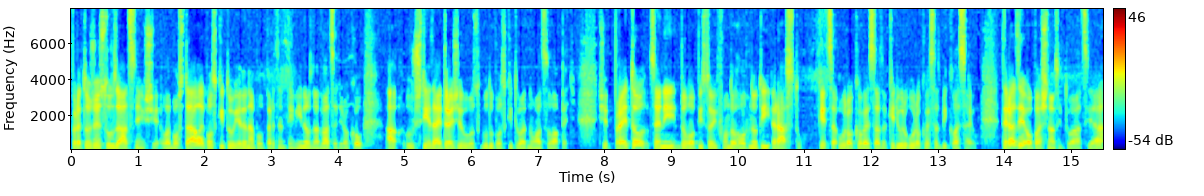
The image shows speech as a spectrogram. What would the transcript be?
pretože sú vzácnejšie, lebo stále poskytujú 1,5% výnos na 20 rokov a už tie zajtrajšie budú poskytovať 0,5. Čiže preto ceny dlhopisových fondov hodnoty rastú keď, sa úrokové, keď úrokové sadzby klesajú. Teraz je opačná situácia,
